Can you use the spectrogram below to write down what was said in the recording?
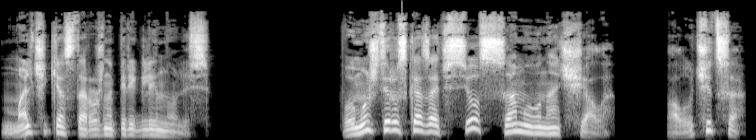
Мальчики осторожно переглянулись. «Вы можете рассказать все с самого начала. Получится?»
